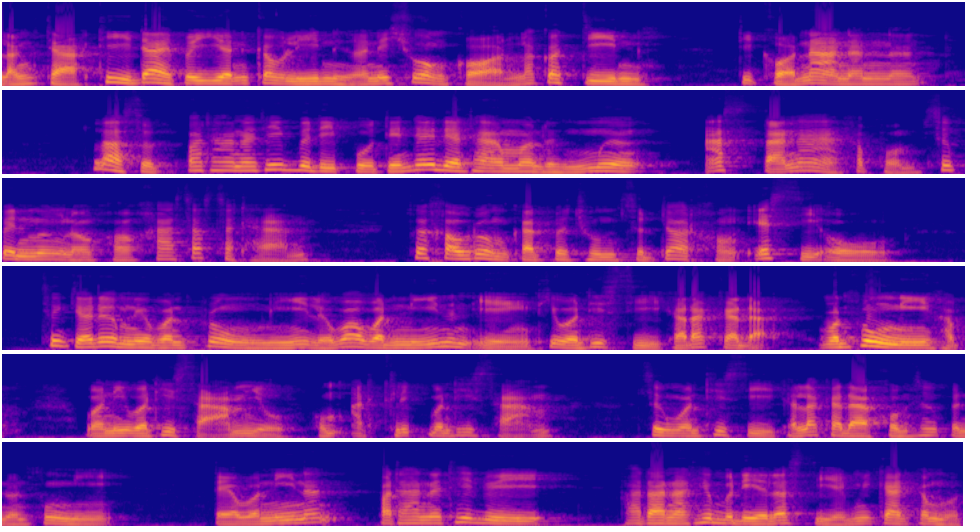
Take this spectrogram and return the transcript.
หลังจากที่ได้ไปเยือนเกาหลีเหนือในช่วงก่อน แล้วก็จีนที่ก่อนหน้านั้นนั้นล่าสุดประธานาธิบดีปูตินได้เดินทางมาถึงเมือง อัสตานาครับผม ซึ่งเป็นเมืองหลวงของคาซัคสถาน เพื่อเข้าร่วมการประชุมสุดยอดของ SCO ซึ่งจะเริ่มในวันพรุ่งนี้หรือว่าวันนี้นั่นเองที่วันที่ 4 กรกฎาคมวันพรุ่งนี้ครับ วันนี้วันที่ 3 อยู่ ผมอัดคลิปวันที่ 3 ซึ่งวันที่ 4 กรกฎาคม ซึ่งเป็นวันพรุ่งนี้ แต่วันนี้นั้นประธานาธิบดีประธานาธิบดีรัสเซียมีการกำหนด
